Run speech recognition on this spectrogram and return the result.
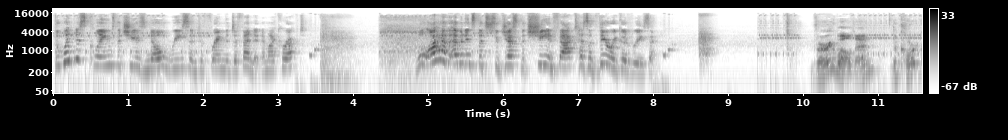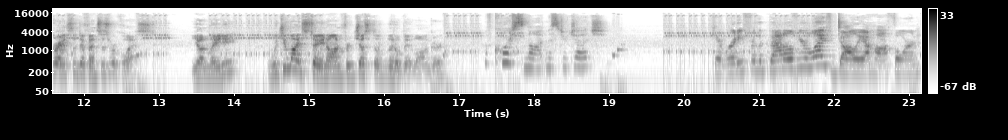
The witness claims that she has no reason to frame the defendant. Am I correct? Well, I have evidence that suggests that she, in fact, has a very good reason. Very well then. The court grants the defense's request. Young lady, would you mind staying on for just a little bit longer? Of course not, Mr. Judge. Get ready for the battle of your life, Dahlia Hawthorne.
